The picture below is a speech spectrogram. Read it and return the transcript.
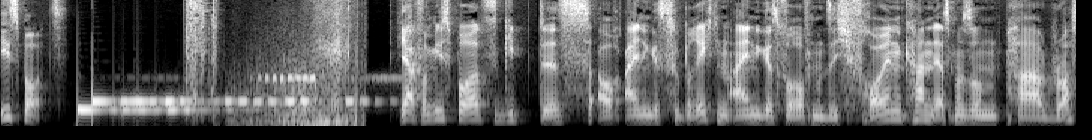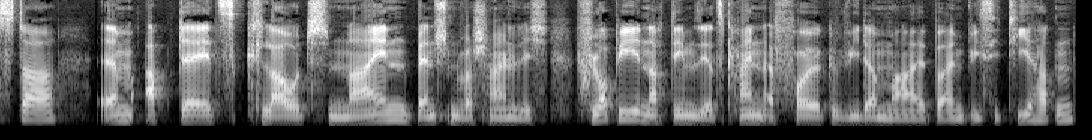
E-Sports. Ja, vom E-Sports gibt es auch einiges zu berichten, einiges, worauf man sich freuen kann. Erstmal so ein paar Roster ähm, Updates. Cloud9 benchen wahrscheinlich Floppy, nachdem sie jetzt keinen Erfolg wieder mal beim VCT hatten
